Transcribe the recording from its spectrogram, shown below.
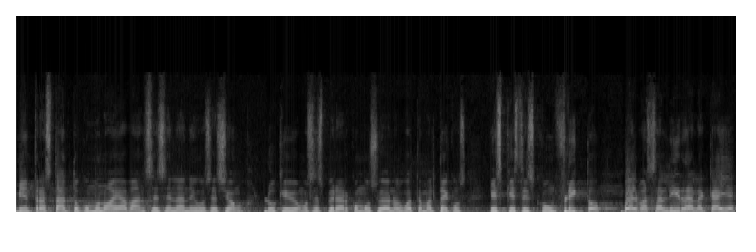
Mientras tanto, como no hay avances en la negociación, lo que debemos esperar como ciudadanos guatemaltecos es que este conflicto vuelva a salir a la calle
